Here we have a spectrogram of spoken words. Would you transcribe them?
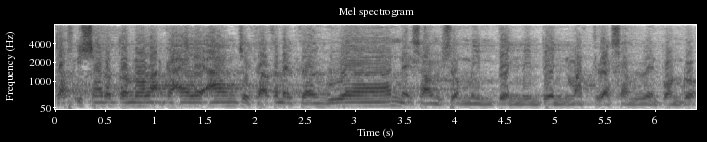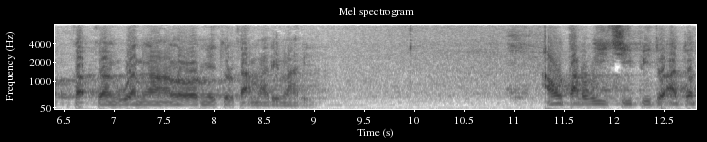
daf isyarat nolak kaelean cek kena gangguan. Nek sama bisa mimpin-mimpin madrasah mimpin pondok gak gangguan ngalor ngidul kak mari-mari. Autar wiji bido atau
